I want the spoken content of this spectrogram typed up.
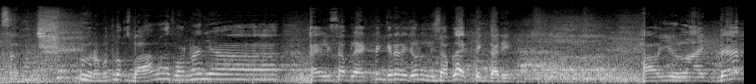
Asen. Uh, rambutnya bagus banget warnanya. Kayak Lisa Blackpink, kira dia jauh Lisa Blackpink tadi. How you like that?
